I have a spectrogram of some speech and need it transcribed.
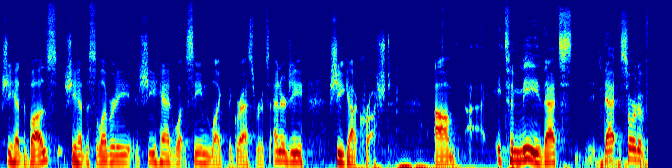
She had the buzz, she had the celebrity, she had what seemed like the grassroots energy. She got crushed. Um, it, to me, that's that sort of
